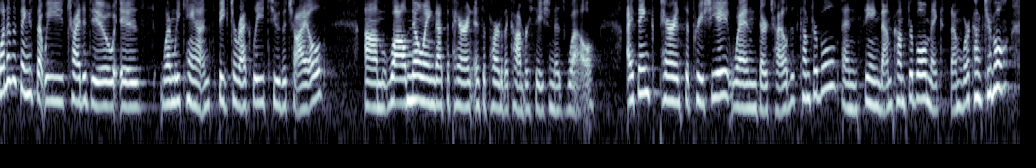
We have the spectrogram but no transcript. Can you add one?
One of the things that we try to do is, when we can, speak directly to the child um, while knowing that the parent is a part of the conversation as well. I think parents appreciate when their child is comfortable, and seeing them comfortable makes them more comfortable.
